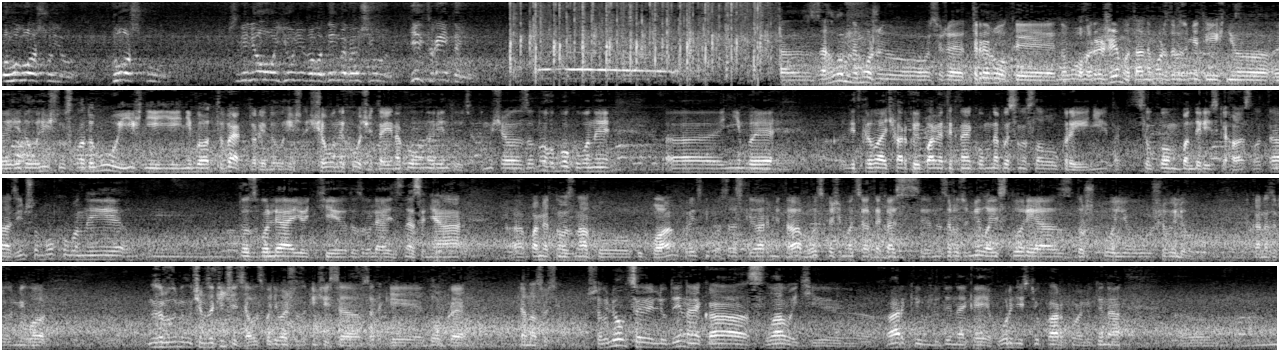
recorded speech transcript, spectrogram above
Оголошую дошку Швільову Юрію Володимировичу відкритою. Загалом не можу ось уже три роки нового режиму та не можу зрозуміти їхню е, ідеологічну складову, і їхній ніби от вектор ідеологічний, що вони хочуть та і на кого вони орієнтуються. Тому що з одного боку вони е, ніби відкривають Харкові пам'ятник, на якому написано Слава Україні, так цілком бандерівське гасло. Та з іншого боку, вони дозволяють дозволяють знесення е, пам'ятного знаку УПА Української повстанської армії, та або, скажімо, це якась незрозуміла історія з дошкою Шевельову, яка незрозуміло не зрозуміло, чим закінчиться, але сподіваюся, що закінчиться все-таки добре для нас усіх. Шевельов це людина, яка славить е, Харків, людина, яка є гордістю Харкова, людина, е,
